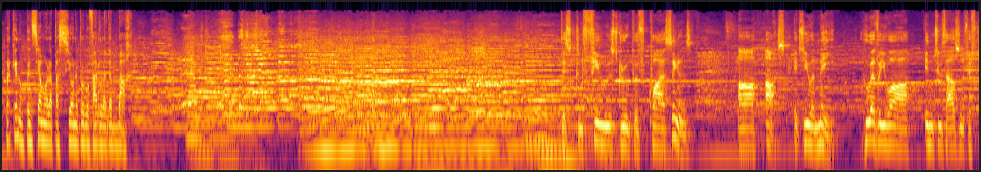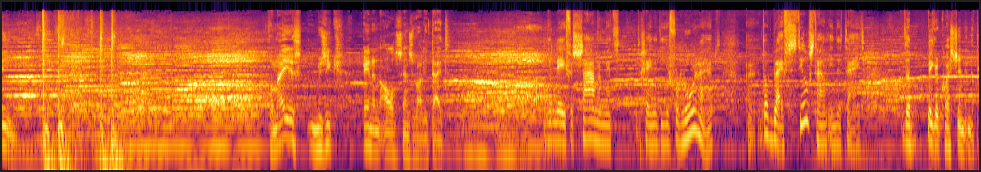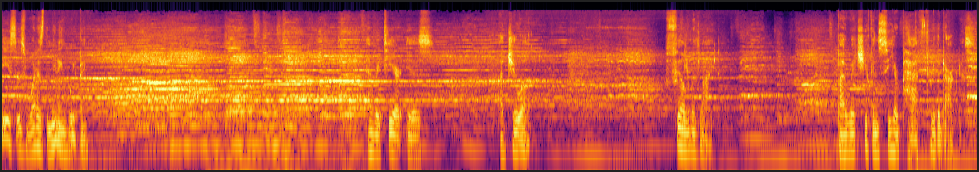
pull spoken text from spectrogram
Perché non pensiamo alla passione proprio farla da Bach? This confused group of choir singers are us. It's you and me, whoever you are in 2015. Voor mij is muziek een en al sensualiteit. Je leven samen met degene die je verloren hebt, eh, dat blijft stilstaan in de tijd. The bigger question in the piece is what is the meaning of weeping? Every tear is a jewel filled with light by which you can see your path through the darkness.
